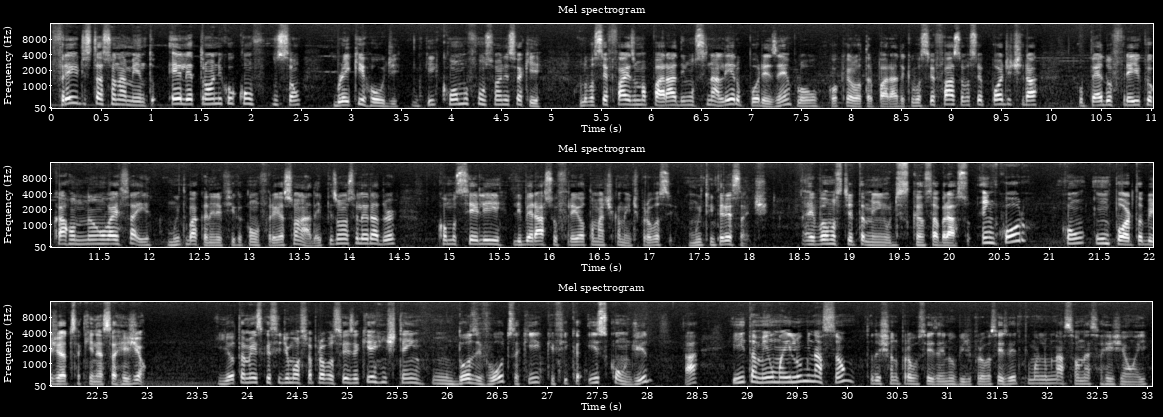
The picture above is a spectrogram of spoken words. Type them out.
Freio de estacionamento eletrônico com função brake hold. E como funciona isso aqui? Quando você faz uma parada em um sinaleiro, por exemplo, ou qualquer outra parada que você faça, você pode tirar o pé do freio que o carro não vai sair. Muito bacana, ele fica com o freio acionado. Aí pisou no acelerador como se ele liberasse o freio automaticamente para você. Muito interessante. Aí vamos ter também o descansa-braço em couro com um porta-objetos aqui nessa região. E eu também esqueci de mostrar para vocês aqui, a gente tem um 12 volts aqui que fica escondido, tá? E também uma iluminação, tô deixando para vocês aí no vídeo para vocês verem, tem uma iluminação nessa região aí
